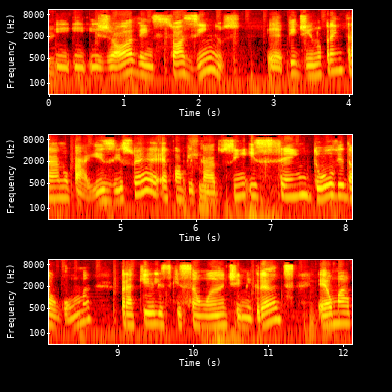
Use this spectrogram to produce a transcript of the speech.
E, e, e, jovens sozinhos é, pedindo para entrar no país. Isso é, é complicado, Absurdo. sim, e sem dúvida alguma para aqueles que são anti-imigrantes, é uma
